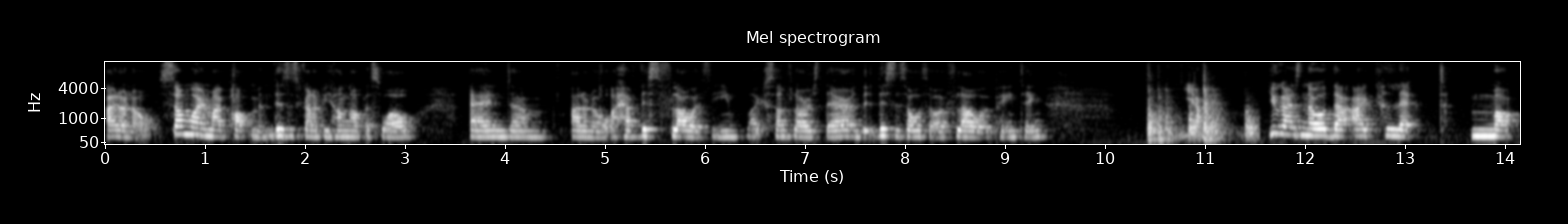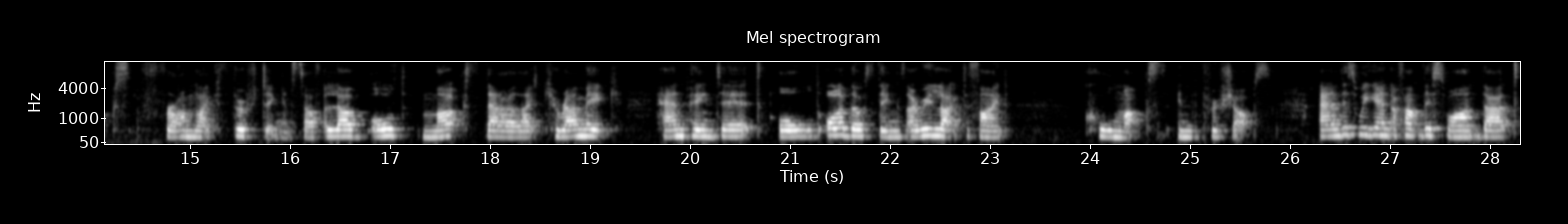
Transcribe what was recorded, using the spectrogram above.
I don't know. Somewhere in my apartment this is gonna be hung up as well. And um, I don't know I have this flower theme like sunflowers there and th this is also a flower painting. Yeah. You guys know that I collect mugs from like thrifting and stuff. I love old mugs that are like ceramic hand painted old all of those things I really like to find cool mugs in the thrift shops. And this weekend I found this one that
